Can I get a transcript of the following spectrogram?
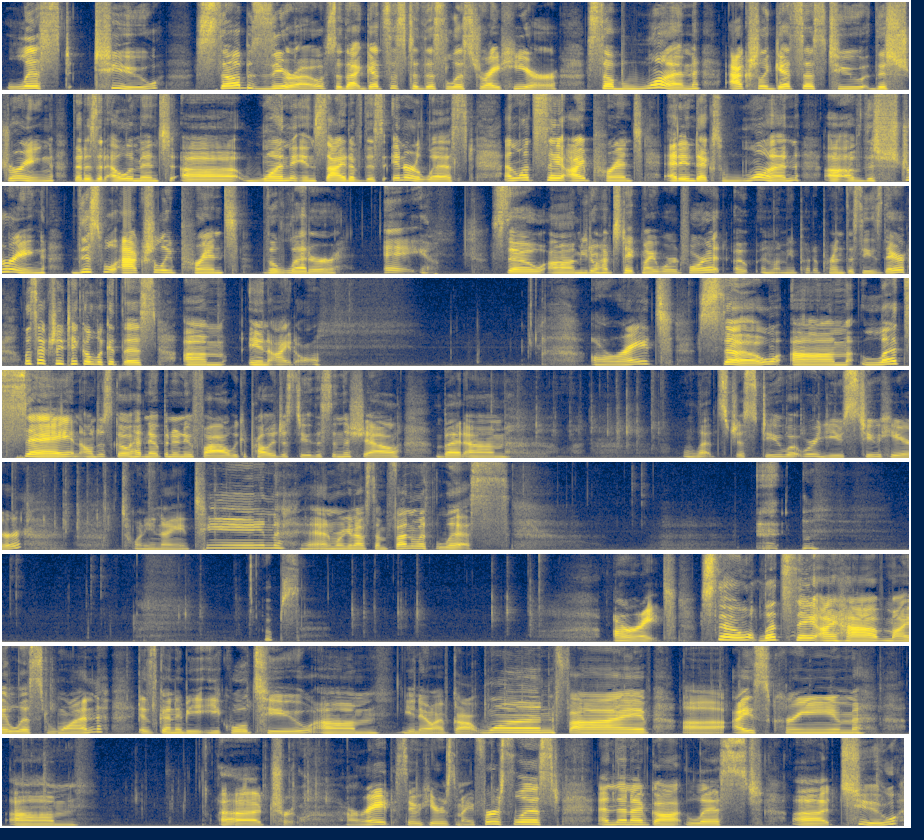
list 2 sub 0, so that gets us to this list right here. Sub 1 actually gets us to this string that is an element uh, 1 inside of this inner list. And let's say I print at index 1 uh, of the string, this will actually print the letter A. So um, you don't have to take my word for it. Oh, and let me put a parenthesis there. Let's actually take a look at this um, in IDLE. All right, so um, let's say, and I'll just go ahead and open a new file. We could probably just do this in the shell, but um, let's just do what we're used to here. 2019, and we're gonna have some fun with lists. Oops. All right, so let's say I have my list one is going to be equal to, um, you know, I've got one, five, uh, ice cream, um, uh, true. All right, so here's my first list, and then I've got list uh, two,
